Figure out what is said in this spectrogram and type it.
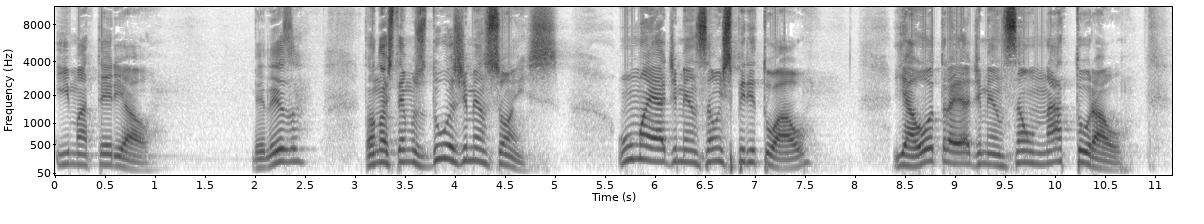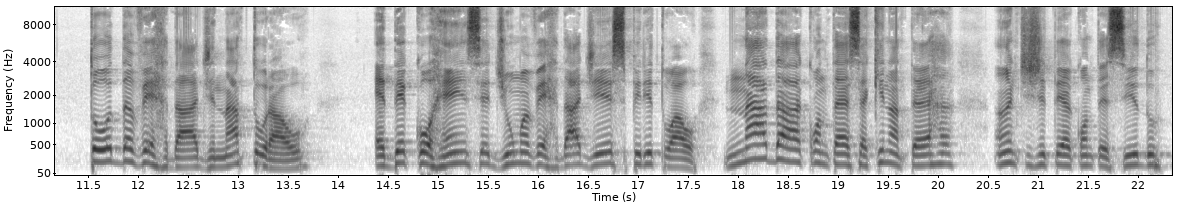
imaterial. Beleza? Então nós temos duas dimensões. Uma é a dimensão espiritual e a outra é a dimensão natural. Toda verdade natural é decorrência de uma verdade espiritual. Nada acontece aqui na terra antes de ter acontecido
